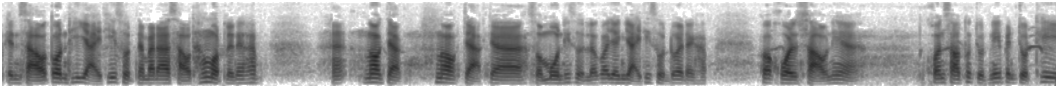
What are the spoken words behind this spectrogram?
เป็นเสาต้นที่ใหญ่ที่สุดในบรรดาเสาทั้งหมดเลยนะครับฮะนอกจาก นอกจากจะสมบูรณ์ที่สุดแล้วก็ยังใหญ่ที่สุดด้วยนะครับ เพราะโคนเสาเนี่ยโคนเสาตรงจุดนี้เป็นจุดที่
